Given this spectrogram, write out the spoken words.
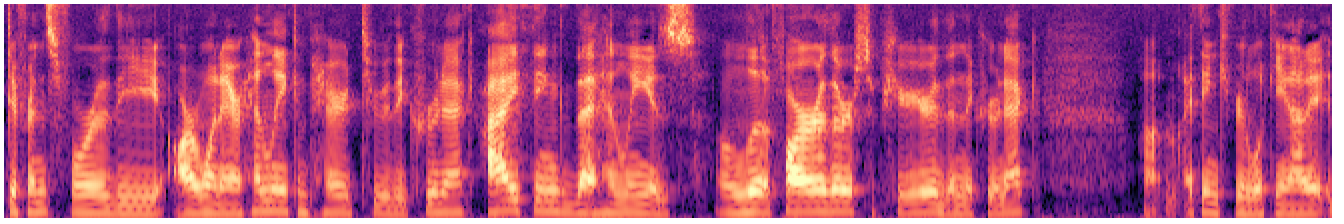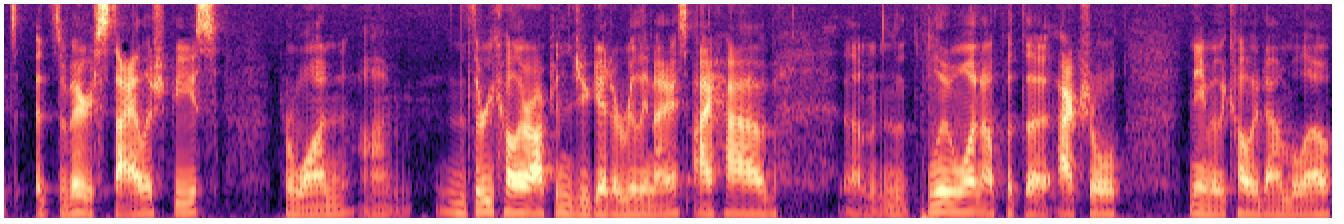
difference for the R1 Air Henley compared to the crew neck. I think the Henley is a little farther superior than the crew neck. Um, I think if you're looking at it, it's, it's a very stylish piece for one. Um, the three color options you get are really nice. I have um, the blue one, I'll put the actual name of the color down below.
